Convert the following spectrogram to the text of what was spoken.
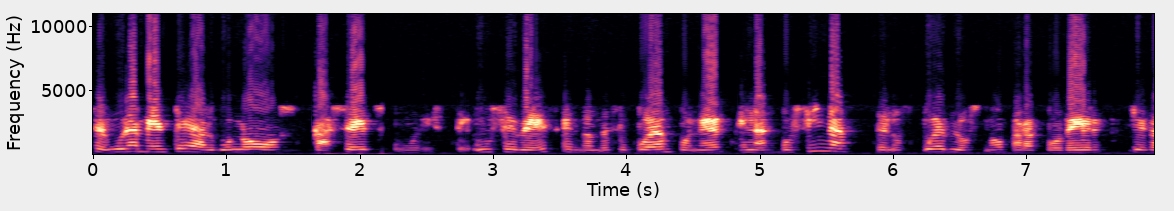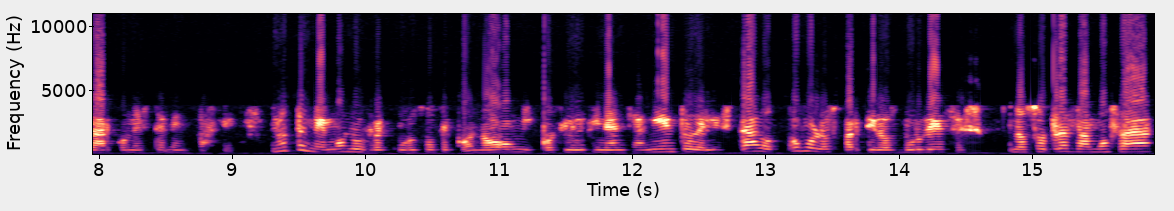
Seguramente algunos cassettes o este, UCBs en donde se puedan poner en las bocinas de los pueblos, ¿no? Para poder llegar con este mensaje. No tenemos los recursos económicos y el financiamiento del Estado como los partidos burgueses. Nosotras vamos a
